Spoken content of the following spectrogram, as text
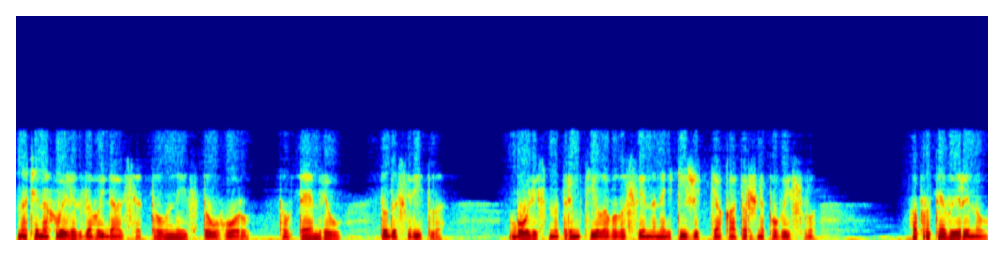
наче на хвилях загойдався то вниз, то вгору, то в темряву, то до світла. Болісно тремтіла волосина, на якій життя каторжне повисло. А проте виринув,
